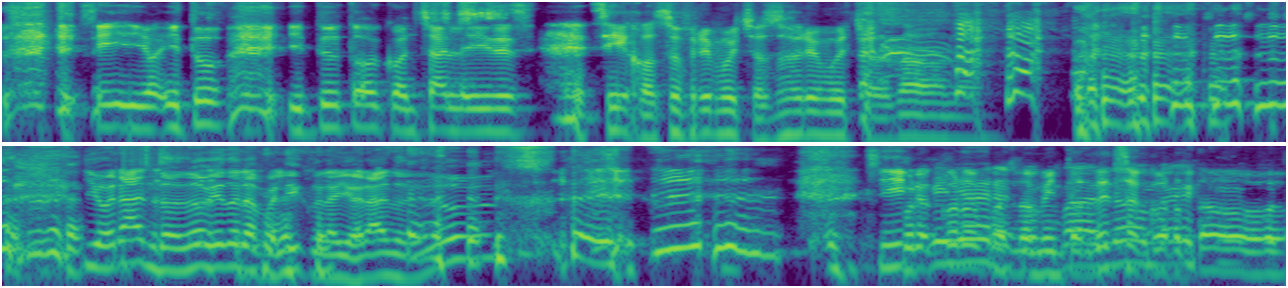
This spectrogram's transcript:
Sí, y, y tú, y tú todo con Chale dices, sí, hijo, sufrí mucho, sufrí mucho. No, no. Llorando, ¿no? Viendo la película, llorando. ¿no? Sí, ¿Por me acuerdo cuando mi internet se cortó.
